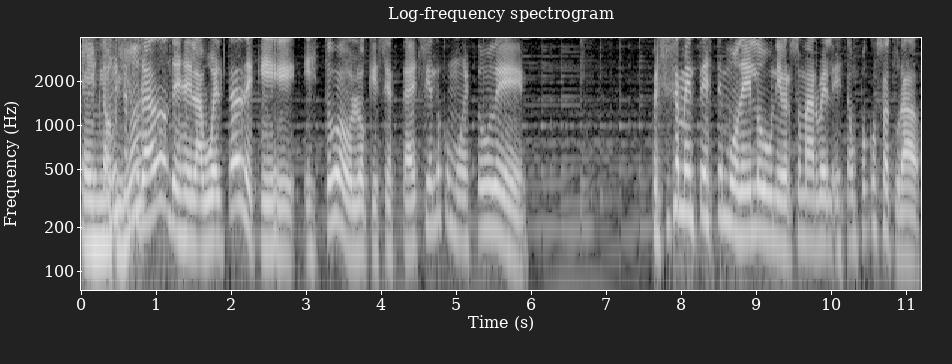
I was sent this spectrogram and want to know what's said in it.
en mi opinión, muy saturado desde la vuelta de que esto, lo que se está haciendo como esto de. Precisamente este modelo universo Marvel está un poco saturado.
